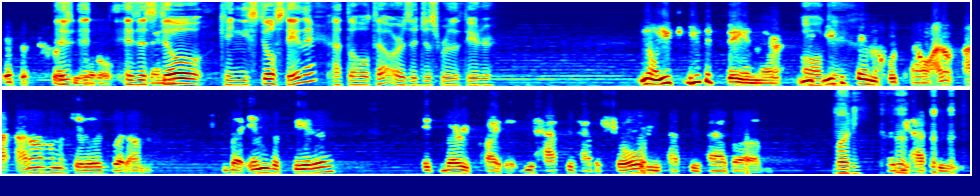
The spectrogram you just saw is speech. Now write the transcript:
it's a Is, trippy it, little. is it venue. still? Can you still stay there at the hotel, or is it just for the theater? No, you you could stay in there. You, Oh, you could stay in the hotel. I don't I, I don't know how much it is, but um, but in the theater, it's very private. You have to have a show, or you have to have um, Money. You have to.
